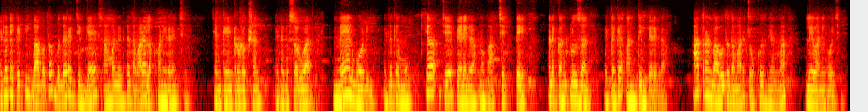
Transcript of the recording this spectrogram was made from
એટલે કે કેટલીક બાબતો દરેક જગ્યાએ સામાન્ય રીતે તમારે લખવાની રહે છે. જેમ કે ઇન્ટ્રોડક્શન એટલે કે શરૂઆત મેન બોડી એટલે કે મુખ્ય જે પેરેગ્રાફનો ભાગ છે તે, અને કન્ક્લુઝન એટલે કે અંતિમ પેરેગ્રાફ. આ ત્રણ બાબતો તમારે ચોક્કસ ધ્યાનમાં લેવાની હોય છે.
